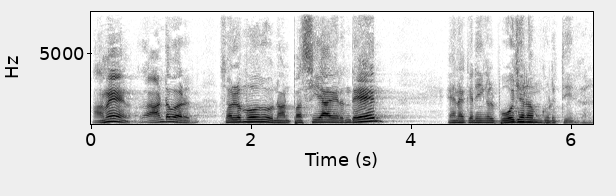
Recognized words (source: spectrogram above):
ஆமென். ஆண்டவர் சொல்லும்போது நான் பசியாக இருந்தேன் எனக்கு நீங்கள் போஜனம் கொடுத்தீர்கள்.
